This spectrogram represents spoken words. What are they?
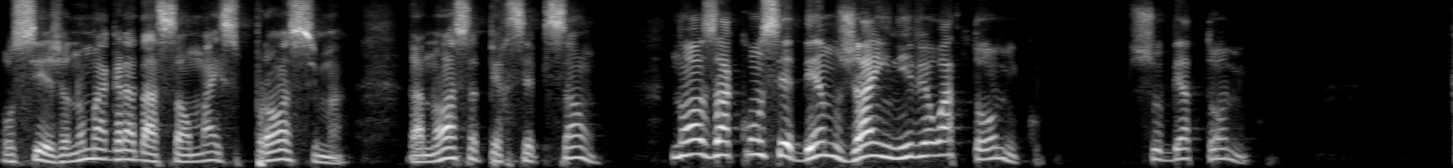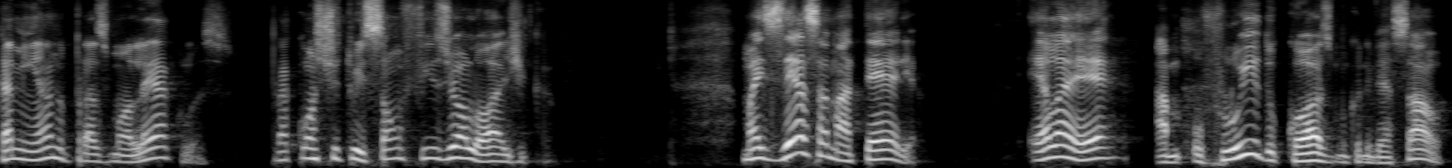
ou seja, numa gradação mais próxima da nossa percepção, nós a concebemos já em nível atômico, subatômico, caminhando para as moléculas, para a constituição fisiológica. Mas essa matéria, ela é a, o fluido cósmico universal,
